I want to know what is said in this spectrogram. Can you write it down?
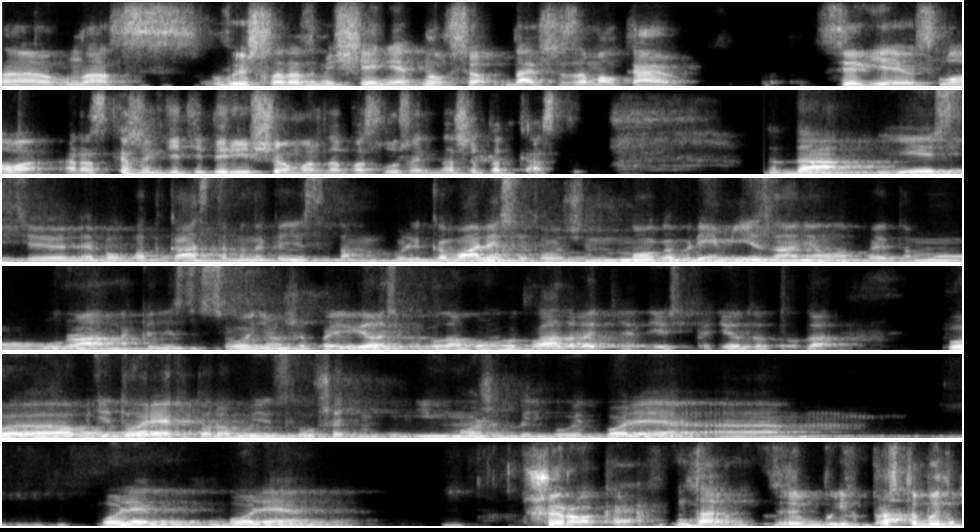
Uh, у нас вышло размещение. Ну все, дальше замолкаю. Сергею слово. Расскажи, где теперь еще можно послушать наши подкасты. Да, есть э, Apple подкасты, мы наконец-то там опубликовались, это очень много времени заняло, поэтому ура, наконец-то сегодня уже появилось, мы туда будем выкладывать, я надеюсь, придет оттуда аудитория, которая будет слушать и, может быть, будет более, эм, более, более широкая, да, их просто будет...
